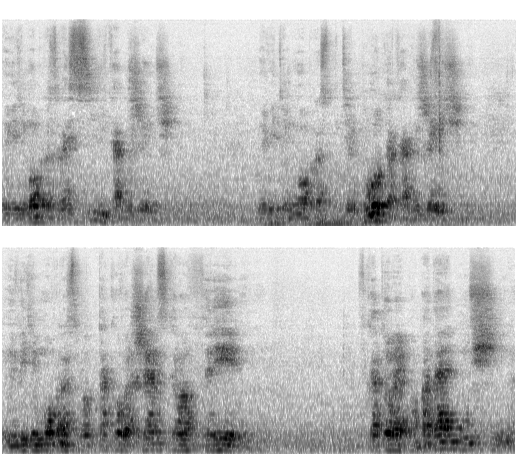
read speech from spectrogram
Мы видим образ России как женщины. Мы видим образ Петербурга как женщины. Мы видим образ вот такого женского времени, в которое попадает мужчина.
